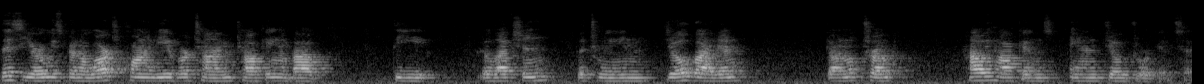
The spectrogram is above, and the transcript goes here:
This year we spent a large quantity of our time talking about the election between Joe Biden, Donald Trump, Howie Hawkins, and Jo Jorgensen.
